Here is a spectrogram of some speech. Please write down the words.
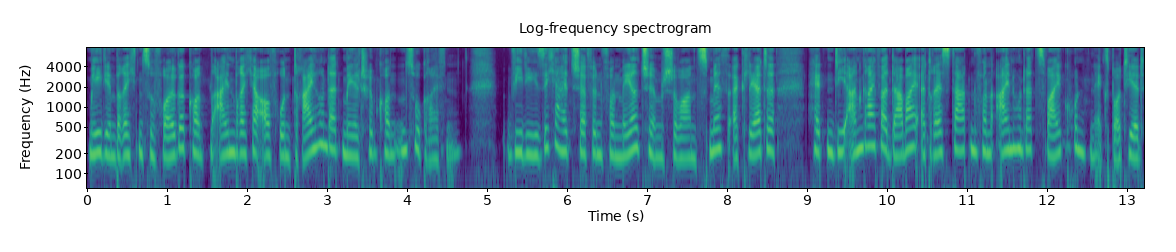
Medienberichten zufolge konnten Einbrecher auf rund 300 Mailchimp-Konten zugreifen. Wie die Sicherheitschefin von Mailchimp, Siobhan Smith, erklärte, hätten die Angreifer dabei Adressdaten von 102 Kunden exportiert.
